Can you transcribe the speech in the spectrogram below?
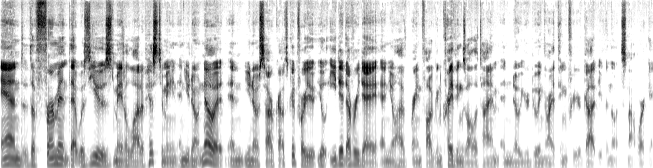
and the ferment that was used made a lot of histamine and you don't know it and you know sauerkraut's good for you, you'll eat it every day and you'll have brain fog and cravings all the time and know you're doing the right thing for your gut even though it's not working.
